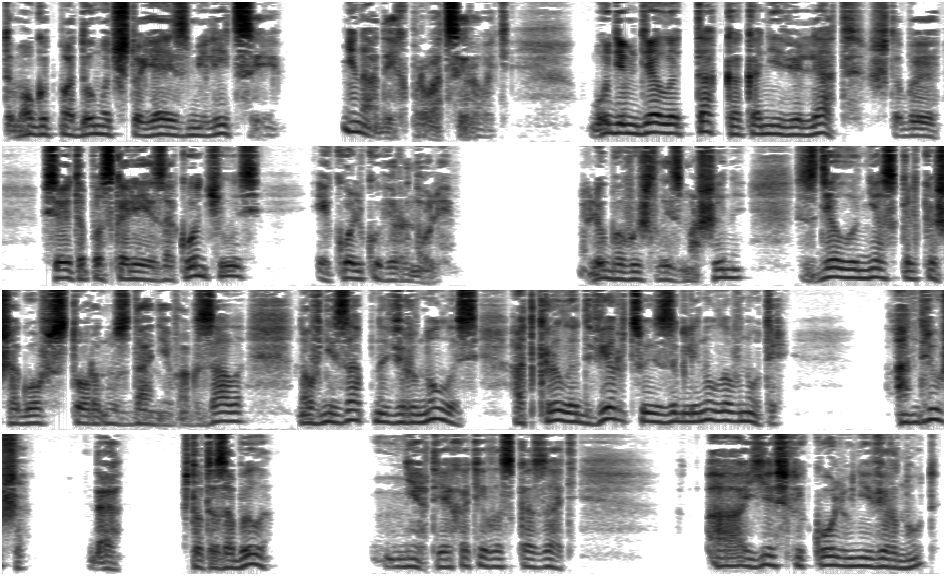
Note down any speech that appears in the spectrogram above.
то могут подумать, что я из милиции. Не надо их провоцировать. Будем делать так, как они велят, чтобы все это поскорее закончилось и Кольку вернули. Люба вышла из машины, сделала несколько шагов в сторону здания вокзала, но внезапно вернулась, открыла дверцу и заглянула внутрь. — Андрюша? — Да. Что-то забыла? — Нет, я хотела сказать. А если Колю не вернут?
